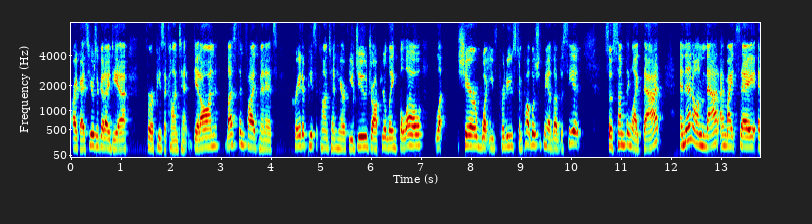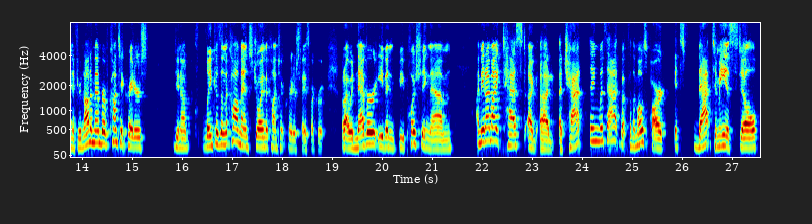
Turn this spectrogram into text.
all right, guys, here's a good idea for a piece of content. Get on less than five minutes, create a piece of content here. If you do, drop your link below, let share what you've produced and published with me. I'd love to see it. So something like that. And then on that, I might say, and if you're not a member of content creators, you know, link is in the comments, join the content creators Facebook group. But I would never even be pushing them. I mean, I might test a, a, a, chat thing with that, but for the most part, it's that to me is still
